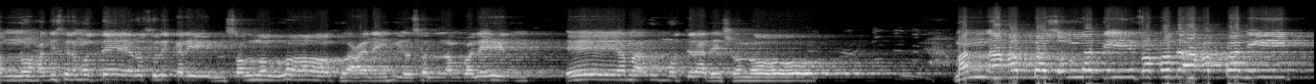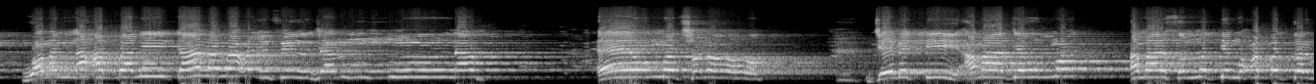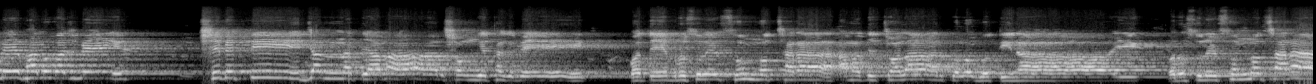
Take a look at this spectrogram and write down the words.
অন্য হাদিসের মধ্যে রসুল করিম সাল্লাল্লাহু আলাইহি বলেন, এ আমার উম্মতেরা রে শোনো। মান আহাব্বা সুন্নতি ফাকাদ আহাব্বানি, ওয়া মান আহাব্বানি কানা মা'i ফিল জান্নাহ। এ উম্মত শোনো, যে ব্যক্তি আমার যে উম্মত, আমার সুন্নতকে মোহাব্বত করবে, ভালোবাসবে সে ব্যক্তি জান্নাতে আমার সঙ্গে থাকবে। অতএব রসুলের সুন্নত ছাড়া আমাদের চলার কোনো গতি নাই। রসুলের সুন্নত ছাড়া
